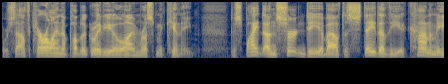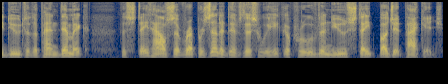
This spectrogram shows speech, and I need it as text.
For South Carolina Public Radio, I'm Russ McKinney. Despite uncertainty about the state of the economy due to the pandemic, the State House of Representatives this week approved a new state budget package.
